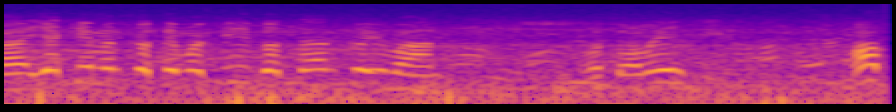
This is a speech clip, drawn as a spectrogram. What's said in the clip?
е, Якименко Тимофій, Доценко Іван. Готовий? Хоп!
